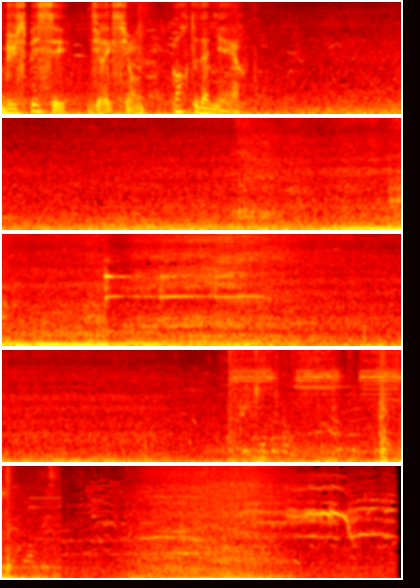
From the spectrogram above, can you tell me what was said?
Bus PC, direction Porte d'Anière.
